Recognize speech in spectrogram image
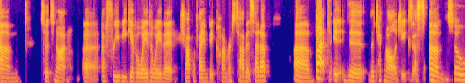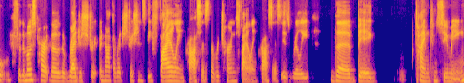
um, so it's not a, a, freebie giveaway the way that Shopify and BigCommerce have it set up. Uh, but it, the the technology exists. Um, so for the most part, though, the registra not the registrations, the filing process, the returns filing process is really the big time consuming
